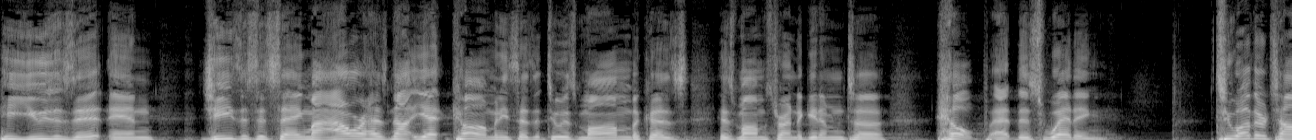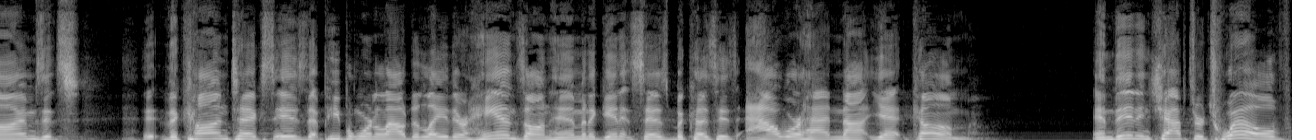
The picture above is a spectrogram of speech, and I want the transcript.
he uses it, and Jesus is saying, My hour has not yet come. And he says it to his mom because his mom's trying to get him to help at this wedding. Two other times, it's the context is that people weren't allowed to lay their hands on him. And again, it says, because his hour had not yet come. And then in chapter 12,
